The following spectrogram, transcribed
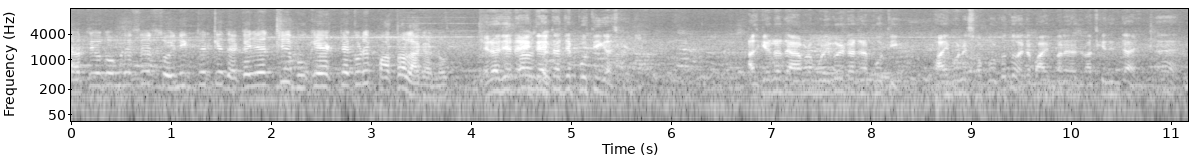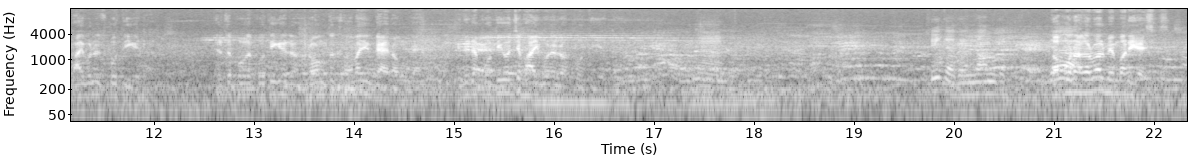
জাতীয় কংগ্রেসের সৈনিকদেরকে দেখা যাচ্ছে বুকে একটা করে পাতা লাগানো। এটা যেটা এটা একটা যে প্রতীক আজকে। আজকে এটা আমরা মনে করি এটা একটা প্রতীক। ভাই বোনের সম্পর্ক তো এটা ভাই মানে আজকে দিনটায় হ্যাঁ ভাই বোনের প্রতীক এটা। এটা তো প্রতীকের রং তো সবাই দেয় রং দেয়। কিন্তু এটা প্রতীক হচ্ছে ভাই বোনের প্রতীক এটা। ঠিক আছে নাম তপন আগরওয়াল মেম্বার এআইসিসি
